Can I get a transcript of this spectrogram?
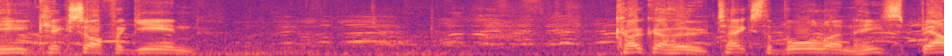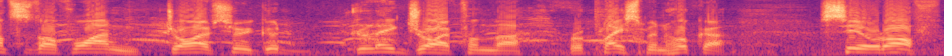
He kicks off again. Kokahu takes the ball in. He bounces off one, drives through, good leg drive from the replacement hooker. Sealed off.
